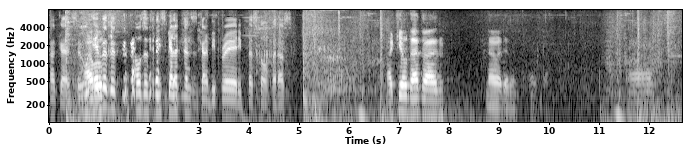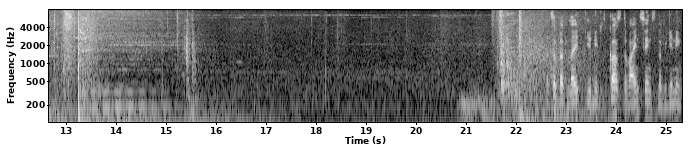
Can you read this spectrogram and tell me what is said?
Okay, so I will- whoever the all the three skeletons is gonna be pretty pissed off at us. I killed that one. No, I didn't. Okay. Uh, That's a bit late. You need to cast divine sense in the beginning.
